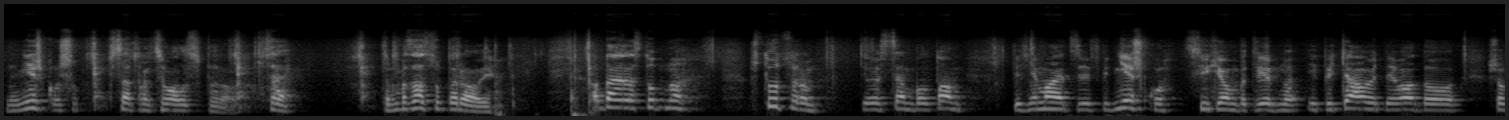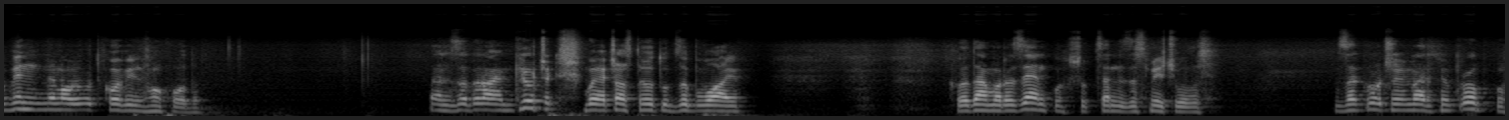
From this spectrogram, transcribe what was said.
на ніжку, щоб все працювало суперово. Все. Тормоза суперові. А далі наступно штуцером і ось цим болтом піднімаєте собі підніжку, скільки вам потрібно, і підтягуєте його, до, щоб він не мав такого вільного ходу. Далі забираємо ключик, бо я часто його тут забуваю. Кладемо резинку, щоб це не засмічувалося. Закручуємо верхню пробку.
